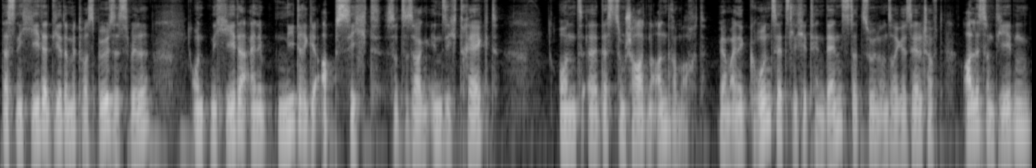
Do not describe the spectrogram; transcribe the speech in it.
dass nicht jeder dir damit was Böses will und nicht jeder eine niedrige Absicht sozusagen in sich trägt und äh, das zum Schaden anderer macht. Wir haben eine grundsätzliche Tendenz dazu in unserer Gesellschaft, alles und jeden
